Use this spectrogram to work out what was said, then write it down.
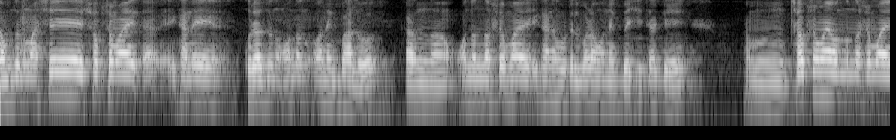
রমজান মাসে সব সময় এখানে ঘোরার জন্য অনেক ভালো। কারণ, অন্যান্য সময় এখানে হোটেল ভাড়া অনেক বেশি থাকে। সব সময় অন্যান্য সময়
